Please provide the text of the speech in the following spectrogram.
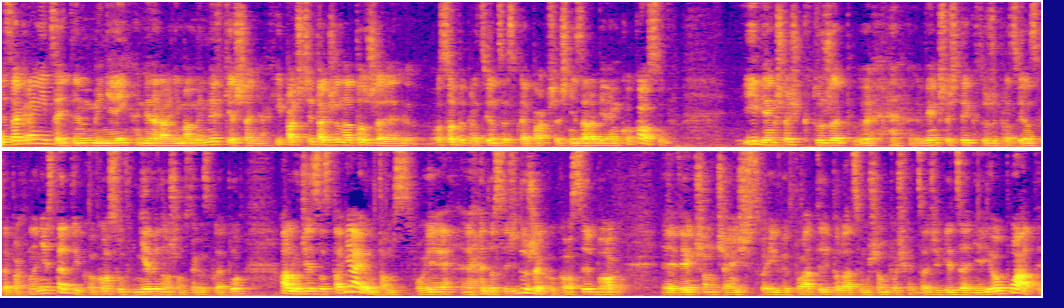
za granicę i tym mniej generalnie mamy my w kieszeniach. I patrzcie także na to, że osoby pracujące w sklepach przecież nie zarabiają kokosów. I większość, którzy, większość tych, którzy pracują w sklepach, no niestety kokosów nie wynoszą z tego sklepu, a ludzie zostawiają tam swoje dosyć duże kokosy, bo większą część swojej wypłaty Polacy muszą poświęcać w jedzenie i opłaty.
